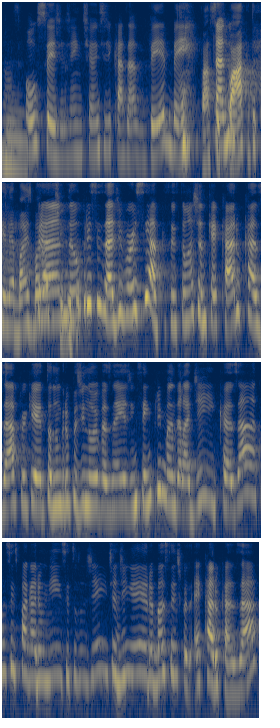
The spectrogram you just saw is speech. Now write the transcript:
Hum. Ou seja, gente, antes de casar, vê bem. Faça o pacto que ele é mais baratinho. Pra não precisar divorciar, porque vocês estão achando que é caro casar, porque eu tô num grupo de noivas, né? E a gente sempre manda lá dicas. Ah, quando vocês pagaram isso e tudo. Gente, é dinheiro, é bastante coisa. É caro casar?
